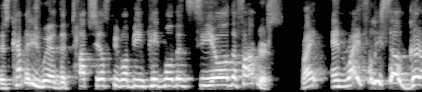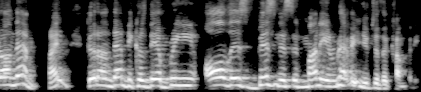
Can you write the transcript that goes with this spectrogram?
there's companies where the top salespeople are being paid more than CEO or the founders, right? And rightfully so. Good on them, right? Good on them because they are bringing all this business and money and revenue to the company.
